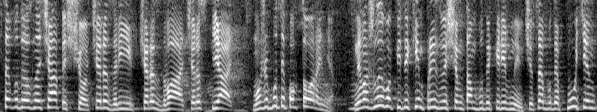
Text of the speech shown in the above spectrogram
це буде означати, що через рік, через два, через п'ять може бути повторення. Неважливо, під яким прізвищем там буде керівник, чи це буде Путін,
